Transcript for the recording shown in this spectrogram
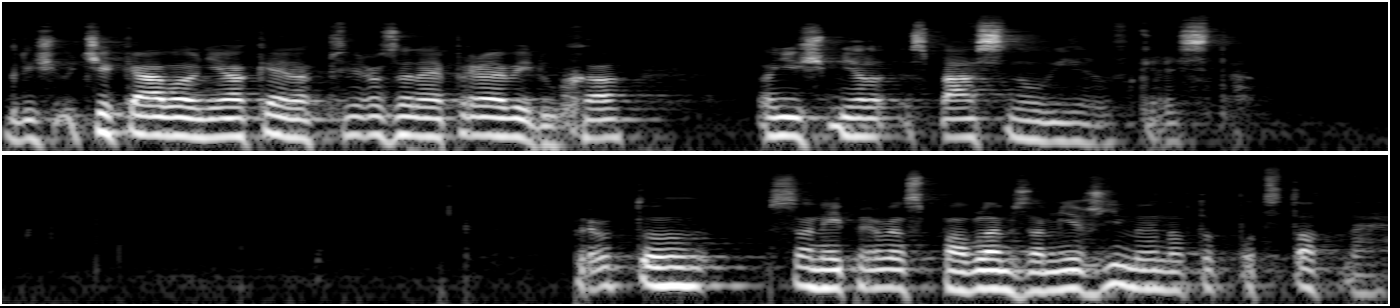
když očekával nějaké nadpřirozené projevy ducha, aniž měl spásnou víru v Krista. Proto se nejprve s Pavlem zaměříme na to podstatné.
